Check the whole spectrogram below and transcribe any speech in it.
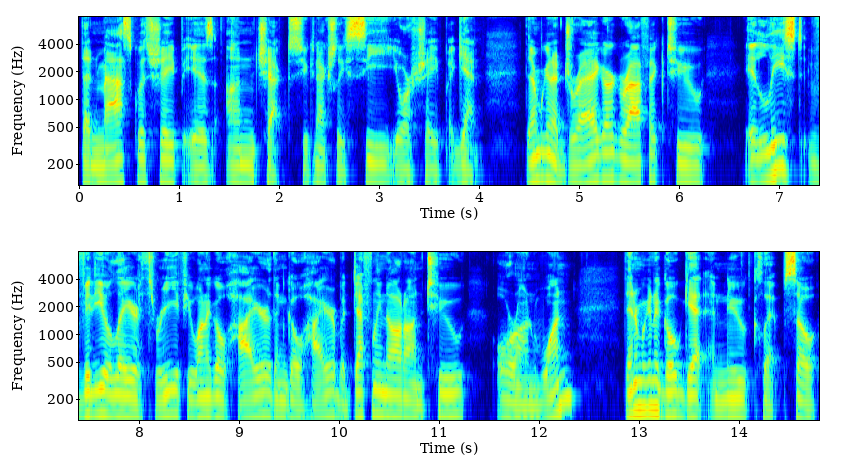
that mask with shape is unchecked so you can actually see your shape again. Then we're gonna drag our graphic to at least video layer three. If you wanna go higher, then go higher, but definitely not on two or on one. Then we're gonna go get a new clip. So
